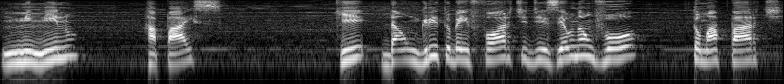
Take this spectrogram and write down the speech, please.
menino, rapaz, que dá um grito bem forte e diz: Eu não vou tomar parte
